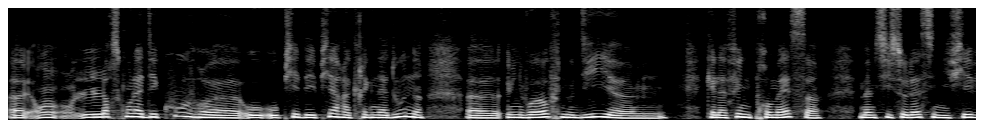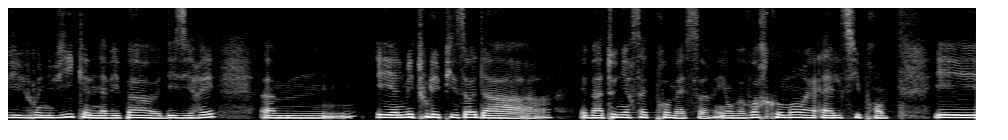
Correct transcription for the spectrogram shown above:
Lorsqu'on la découvre au, pied des pierres à Craignadoun, une voix off nous dit qu'elle a fait une promesse, même si cela signifiait vivre une vie qu'elle n'avait pas désirée. et elle met tout l'épisode à eh ben, à tenir cette promesse. Et on va voir comment elle, s'y prend. Et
